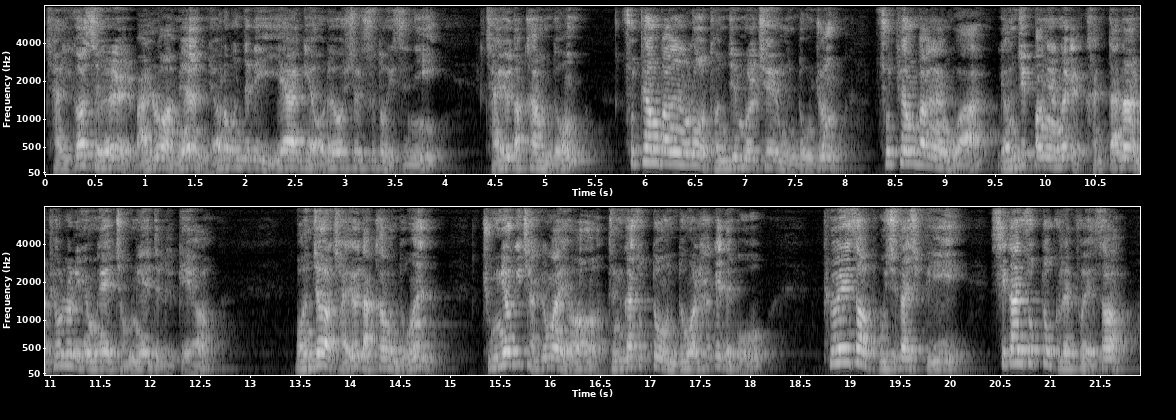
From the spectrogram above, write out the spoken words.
자, 이것을 말로 하면 여러분들이 이해하기 어려우실 수도 있으니 자유 낙하 운동, 수평 방향으로 던진 물체의 운동 중 수평 방향과 연직 방향을 간단한 표를 이용해 정리해 드릴게요. 먼저 자유 낙하 운동은 중력이 작용하여 등가 속도 운동을 하게 되고 표에서 보시다시피 시간 속도 그래프에서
